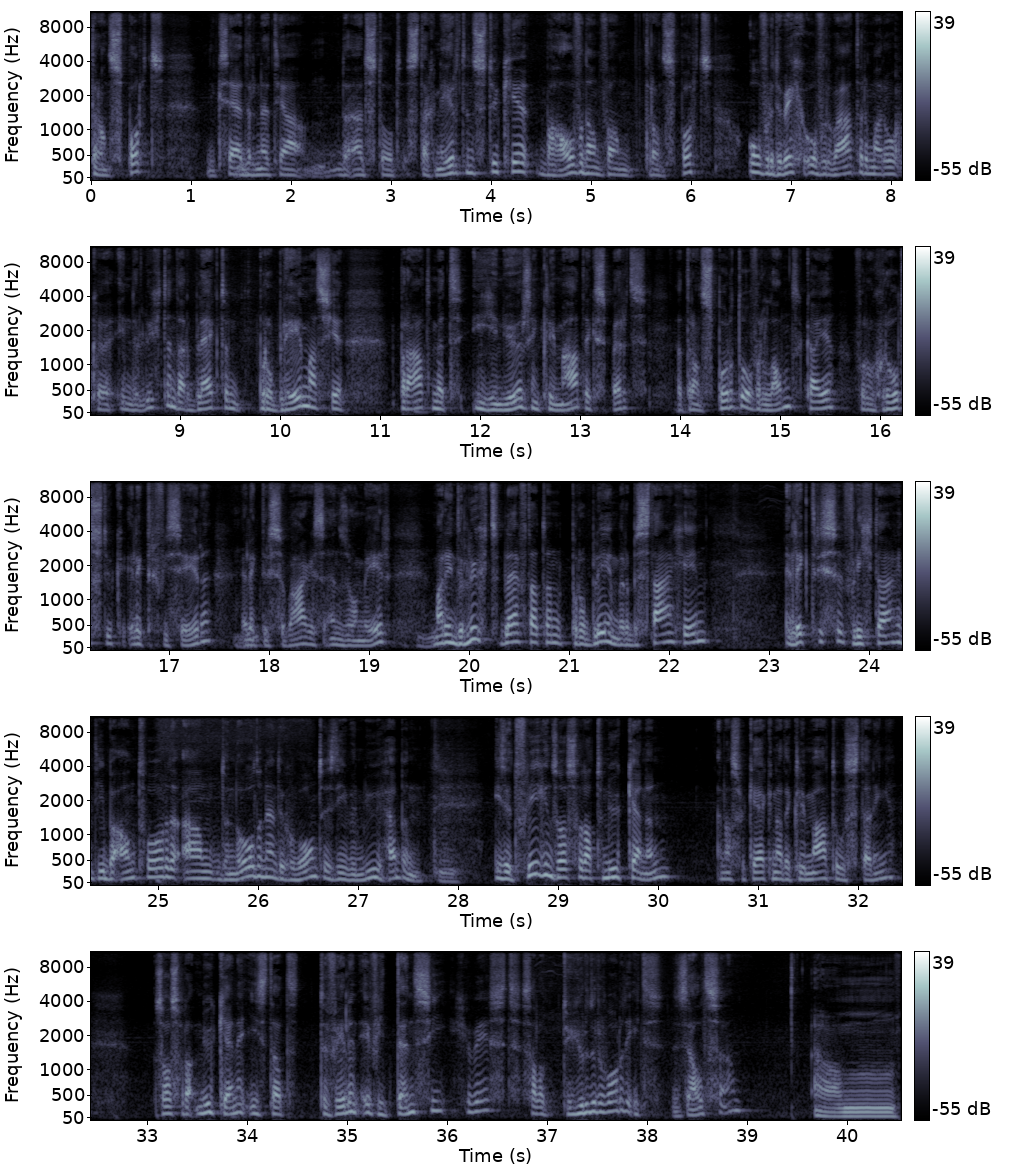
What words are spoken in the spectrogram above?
transport. Ik zei er net, ja, de uitstoot stagneert een stukje, behalve dan van transport. Over de weg, over water, maar ook uh, in de lucht. En daar blijkt een probleem als je praat met ingenieurs en klimaatexperts. Het transport over land kan je voor een groot stuk elektrificeren, elektrische wagens en zo meer. Maar in de lucht blijft dat een probleem. Er bestaan geen elektrische vliegtuigen die beantwoorden aan de noden en de gewoontes die we nu hebben. Is het vliegen zoals we dat nu kennen, en als we kijken naar de klimaatdoelstellingen, zoals we dat nu kennen, is dat te veel een evidentie geweest? Zal het duurder worden, iets zeldzaam? Um,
